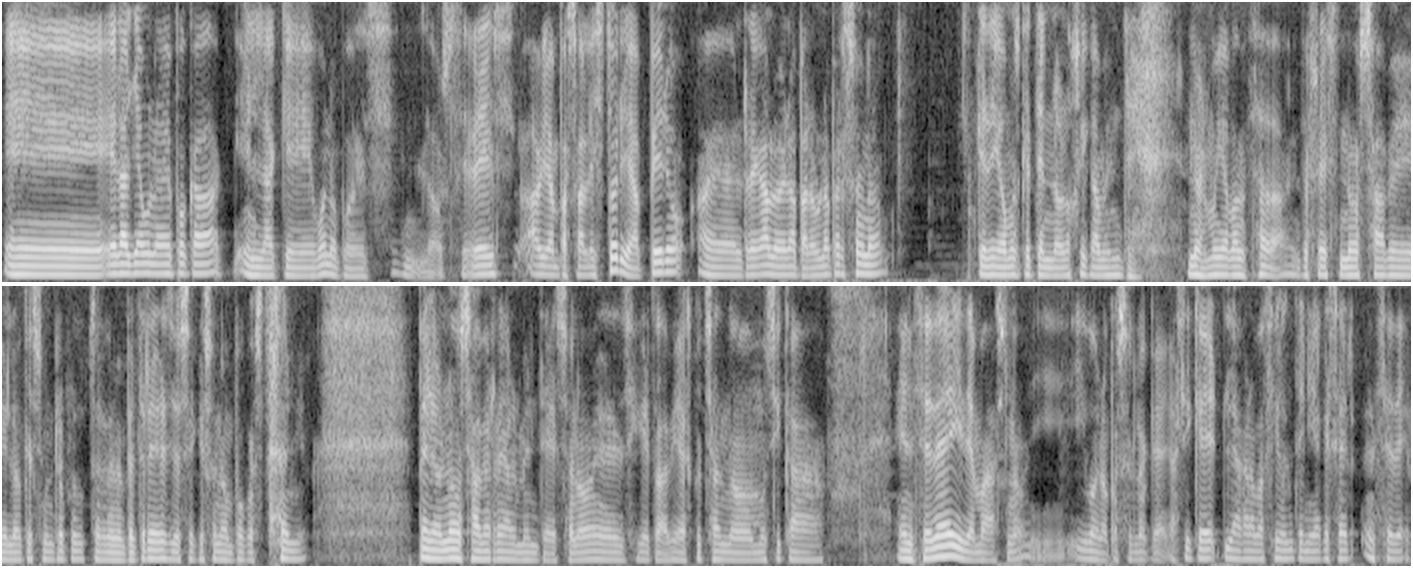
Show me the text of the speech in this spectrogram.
Eh, era ya una época en la que, bueno, pues los CDs habían pasado la historia, pero eh, el regalo era para una persona que digamos que tecnológicamente no es muy avanzada, entonces no sabe lo que es un reproductor de MP3, yo sé que suena un poco extraño, pero no sabe realmente eso, ¿no? Él sigue todavía escuchando música en CD y demás, ¿no? Y, bueno, pues es lo que hay. Así que la grabación tenía que ser en CD.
